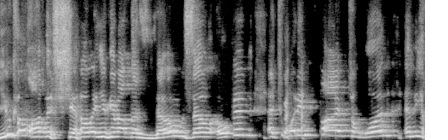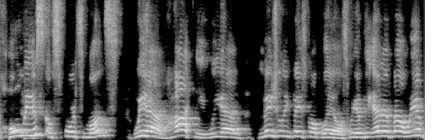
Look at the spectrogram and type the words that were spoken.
You come on this show and you give out the Zozo Open at 25 to 1 in the holiest of sports months? We have hockey, we have Major League Baseball playoffs, we have the NFL, we have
